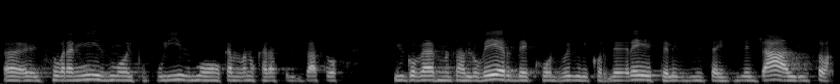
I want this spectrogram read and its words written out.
eh, il sovranismo, il populismo che avevano caratterizzato il governo giallo-verde, con, voi vi ricorderete, le visite ai gilet gialli, insomma,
